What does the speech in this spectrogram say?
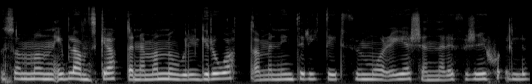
som man ibland skrattar när man nog vill gråta men inte riktigt förmår erkänna det för sig själv.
